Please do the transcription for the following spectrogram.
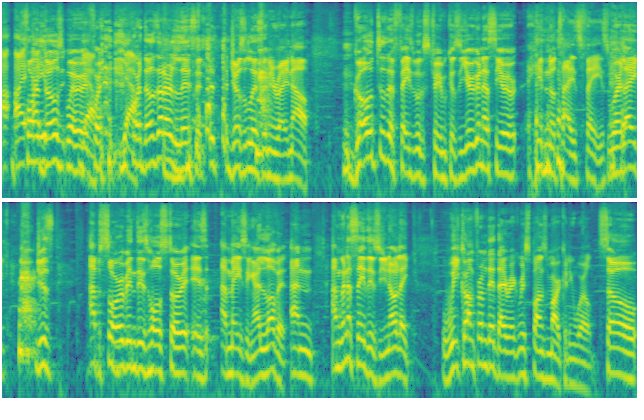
I, I- for I- those wait, wait, yeah, for, yeah. for those that are listen, just listening right now, go to the Facebook stream because you're gonna see your hypnotized face. We're like just absorbing this whole story is amazing. I love it, and I'm gonna say this. You know, like we come from the direct response marketing world, so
